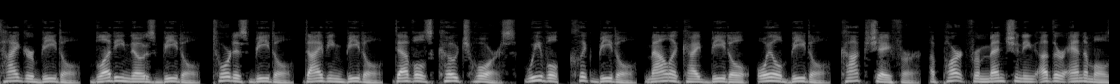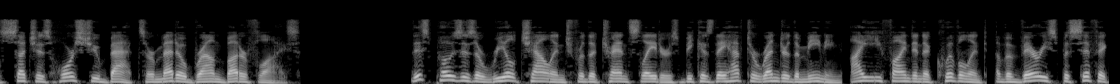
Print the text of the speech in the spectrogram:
tiger beetle, bloody nose beetle, tortoise beetle, diving beetle, devil's coach horse, weevil, click beetle, malachite beetle, oil beetle, cockchafer, apart from mentioning other animals such as horseshoe bats or meadow brown butterflies. This poses a real challenge for the translators because they have to render the meaning, i.e. find an equivalent, of a very specific,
